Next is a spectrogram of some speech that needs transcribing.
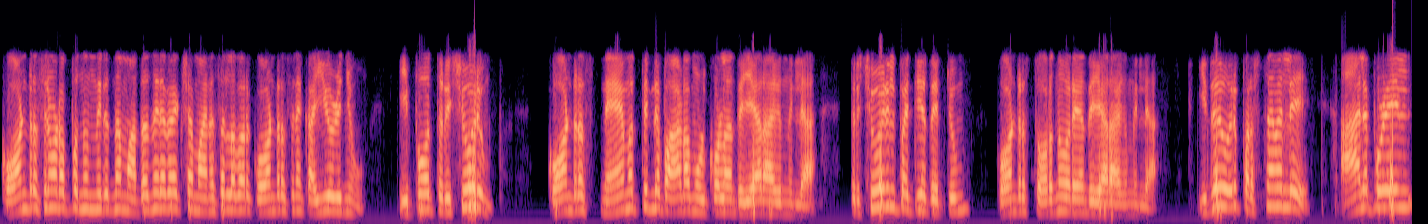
കോൺഗ്രസിനോടൊപ്പം നിന്നിരുന്ന മതനിരപേക്ഷ മനസ്സുള്ളവർ കോൺഗ്രസിനെ കൈയൊഴിഞ്ഞു. ഇപ്പോ തൃശൂരും കോൺഗ്രസ് നിയമത്തിന്റെ പാഠം ഉൾക്കൊള്ളാൻ തയ്യാറാകുന്നില്ല. തൃശൂരിൽ പറ്റിയ തെറ്റും കോൺഗ്രസ് തുറന്നു പറയാൻ തയ്യാറാകുന്നില്ല. ഇത് ഒരു പ്രശ്നമല്ലേ? ആലപ്പുഴയിൽ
